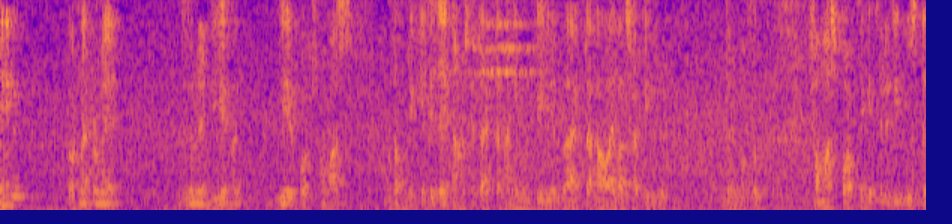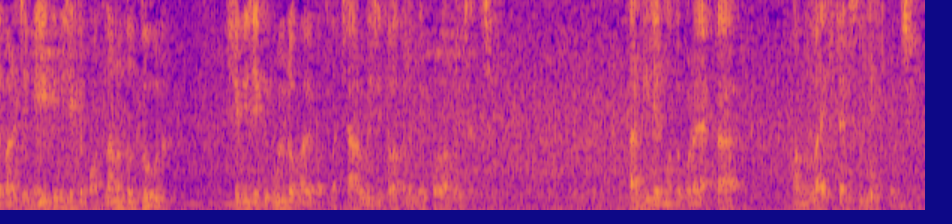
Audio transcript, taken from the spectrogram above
এনিওয়ে ঘটনাক্রমে দুজনের বিয়ে হয়। বিয়ের পর ছমাস মোটামুটি কেটে যায়, কারণ সেটা একটা হানিমুন পিরিয়ড বা একটা হাওয়ায় ভাষা পিরিয়ডের মতো। ছমাস পর থেকে ছেলেটি বুঝতে পারে যে মেয়েটি নিজেকে বদলানো তো দূর। সে নিজেকে উল্টোভাবে বদলাচ্ছে আরও বেশি তলাতলে বেপরোয়া হয়ে যাচ্ছে। তার নিজের মতো করে একটা অন্য লাইফস্টাইল সে লিড করছে।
